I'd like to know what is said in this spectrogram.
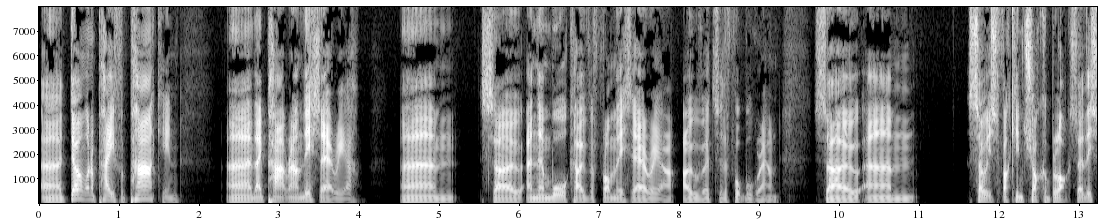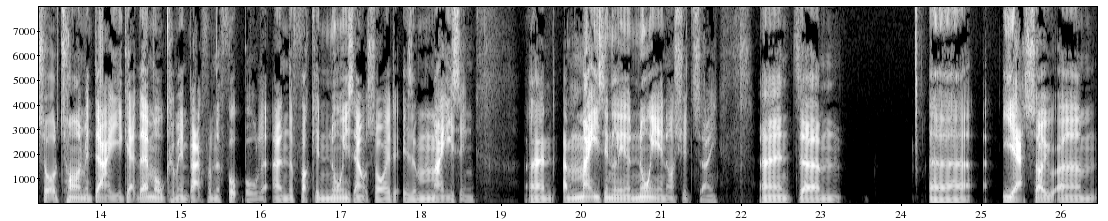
uh, don't want to pay for parking. Uh, they park around this area. Um, so and then walk over from this area over to the football ground. So um, so it's fucking chock a block. So this sort of time of day, you get them all coming back from the football, and the fucking noise outside is amazing and amazingly annoying, I should say. And um, uh, yeah, so um,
